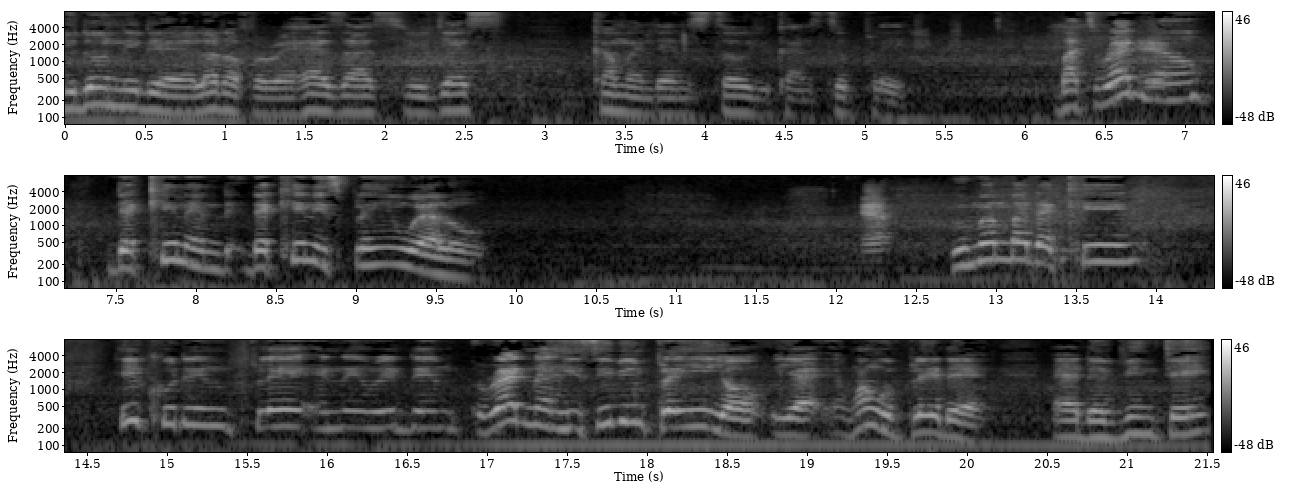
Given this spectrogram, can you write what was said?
you don't need a lot of rehearsals. You just come and then still, you can still play. But right now, the king, and the king is playing well. Oh. Yeah. Remember the king? He couldn't play any rhythm. Right now, he's even playing your. Yeah, when we play the, uh, the Vinte,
